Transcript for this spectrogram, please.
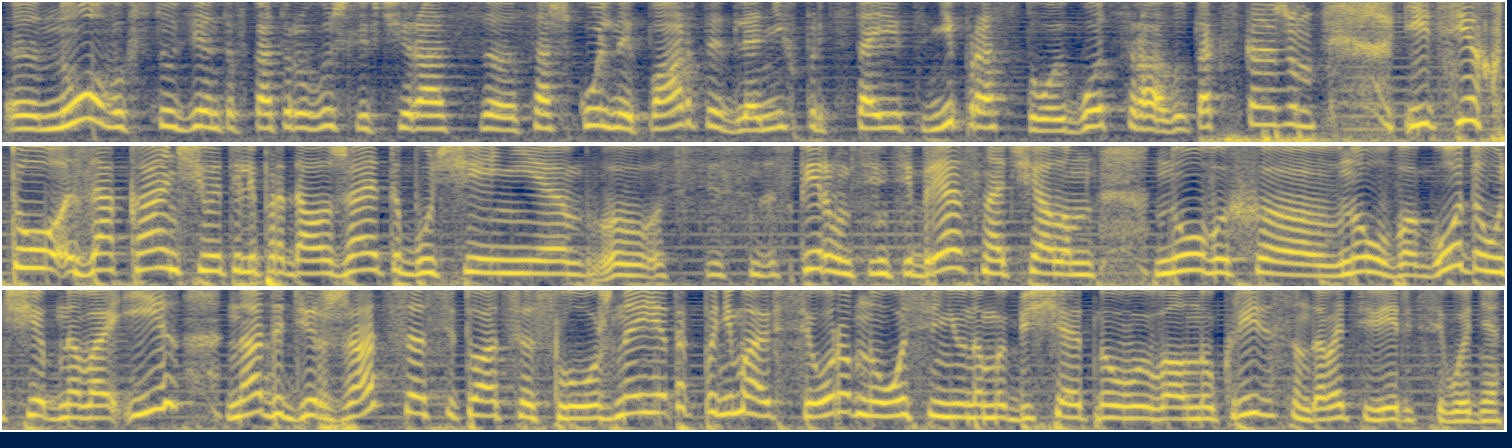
э, новых студентов, которые вышли вчера с, со школьной парты. Для них предстоит непростой год, сразу так скажем. И тех, кто заканчивает или продолжает обучение э, с, с 1 сентября, с началом новых, э, нового года учебного. И надо держаться. Ситуация сложная. Я так понимаю, все равно осенью нам обещают новую волну кризиса. Давайте верить сегодня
